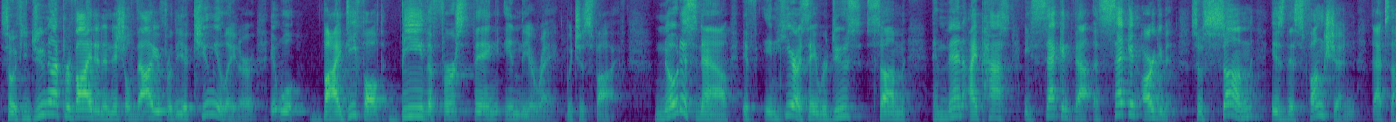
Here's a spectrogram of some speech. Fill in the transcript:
So if you do not provide an initial value for the accumulator, it will by default be the first thing in the array, which is 5. Notice now, if in here I say reduce sum, and then I pass a second, a second argument. So sum is this function, that's, the,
